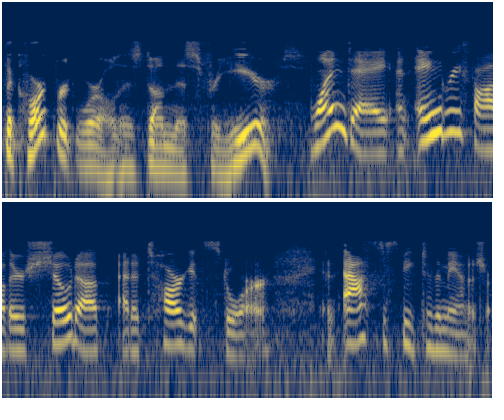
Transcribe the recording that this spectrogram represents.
The corporate world has done this for years. One day, an angry father showed up at a Target store and asked to speak to the manager.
